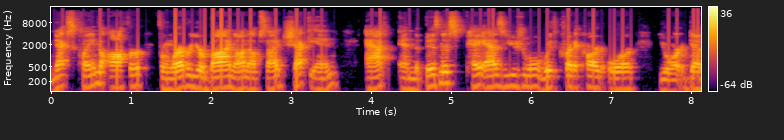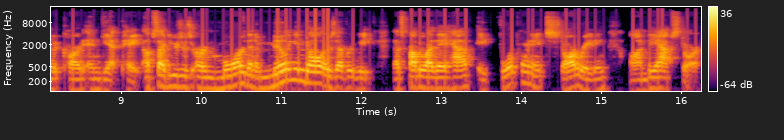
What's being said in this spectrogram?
Next, claim the offer from wherever you're buying on Upside. Check in at and the business pay as usual with credit card or your debit card and get paid. Upside users earn more than a million dollars every week. That's probably why they have a 4.8 star rating on the App Store.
